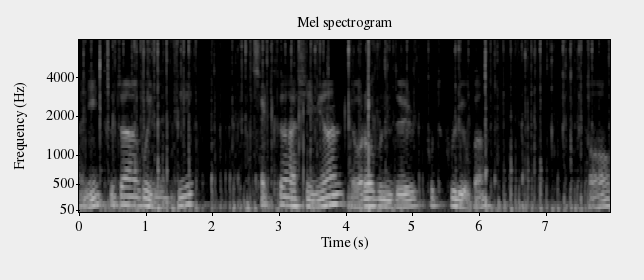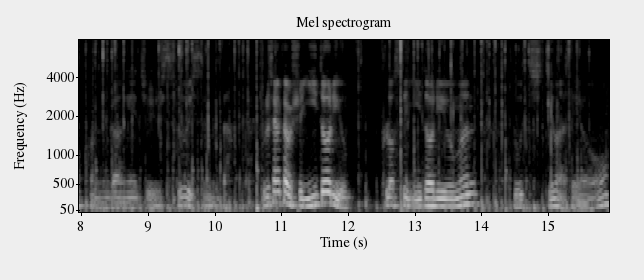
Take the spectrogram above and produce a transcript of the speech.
아니 투자하고 있는지 체크하시면 여러분들 포트폴리오가 더 건강해질 수 있습니다. 그리고 생각해 보시죠. 이더리움 플러스 이더리움은 놓치지 마세요.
